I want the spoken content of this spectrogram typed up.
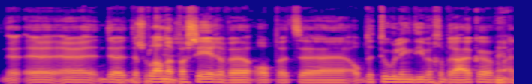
de, eh, eh, de, de Bezoekjes. plannen baseren we op, het, eh, op de tooling die we gebruiken. Ja. Maar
